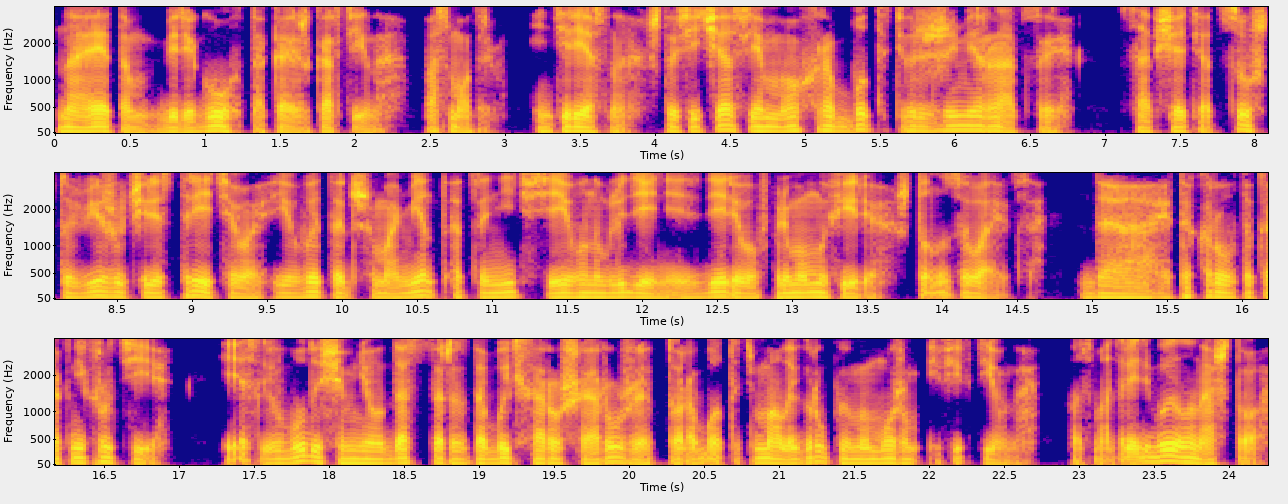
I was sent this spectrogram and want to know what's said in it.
на этом берегу такая же картина. Посмотрим. Интересно, что сейчас я мог работать в режиме рации, сообщать отцу, что вижу через третьего, и в этот же момент оценить все его наблюдения с дерева в прямом эфире, что называется. Да, это круто, как ни крути. Если в будущем мне удастся раздобыть хорошее оружие, то работать малой группой мы можем эффективно. Посмотреть было на что.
